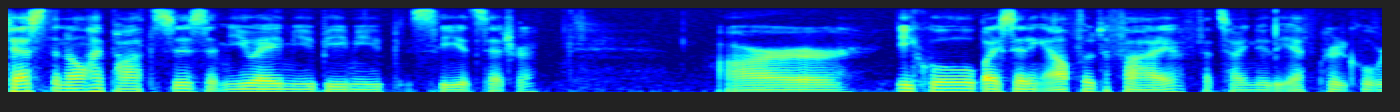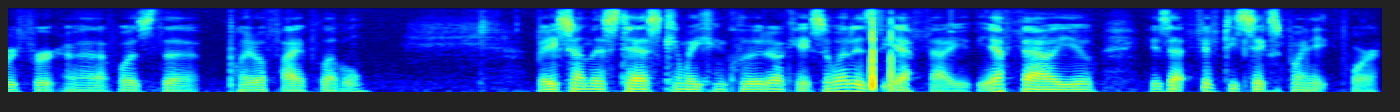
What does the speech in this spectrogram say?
Test the null hypothesis that mu A, mu B, mu C, etc. are equal by setting alpha to 5. That's how I knew the F critical refer, uh, was the 0.05 level. Based on this test, can we conclude, okay, so what is the F value? The F value is at 56.84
